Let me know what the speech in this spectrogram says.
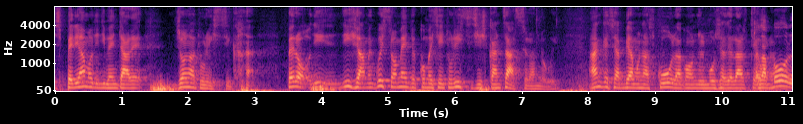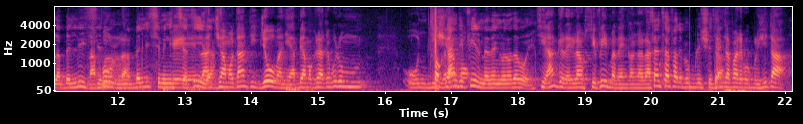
speriamo di diventare zona turistica, però di, diciamo in questo momento è come se i turisti si scansassero a noi. Anche se abbiamo una scuola con il Museo dell'Arte La Bolla, bellissima, la bolla, una bellissima iniziativa. Lanciamo tanti giovani, abbiamo creato pure un, un, diciamo, grandi film vengono da voi? Sì, anche i grossi film vengono da Senza fare pubblicità. Senza fare pubblicità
